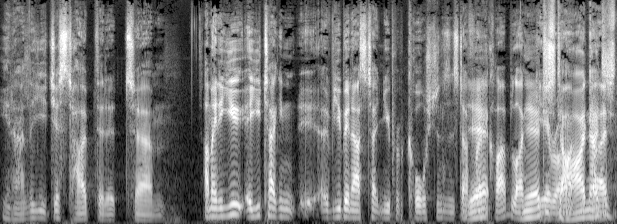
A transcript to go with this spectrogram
You know, you just hope that it. Um, I mean, are you are you taking? Have you been asked to take new precautions and stuff yeah, around the club? Like, yeah, just right, I know, okay. just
